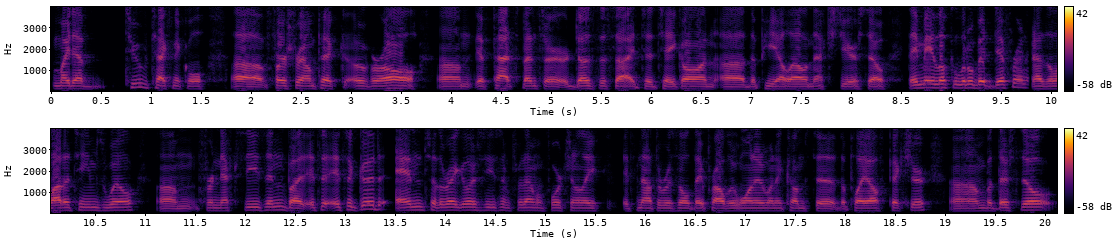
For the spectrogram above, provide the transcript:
might have too technical uh, first round pick overall um, if Pat Spencer does decide to take on uh, the PLL next year. So they may look a little bit different, as a lot of teams will um, for next season. But it's a, it's a good end to the regular season for them. Unfortunately, it's not the result they probably wanted when it comes to the playoff picture. Um, but there's still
